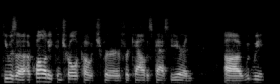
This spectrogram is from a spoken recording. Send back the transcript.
He was a, a quality control coach for, for Cal this past year, and uh, we, we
